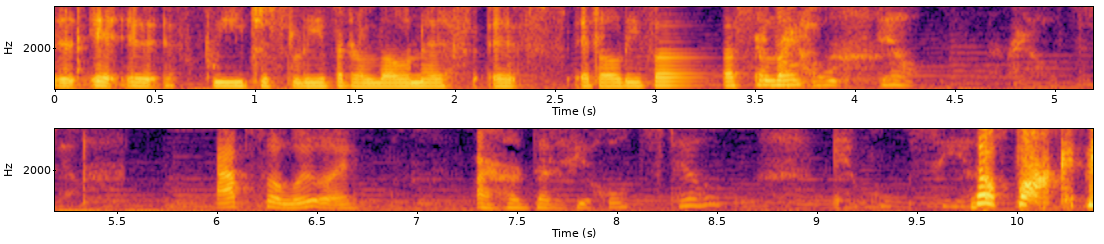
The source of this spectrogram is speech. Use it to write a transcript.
i- i- if we just leave it alone if if it'll leave us Everybody alone? hold still. Everybody hold still. Absolutely. I heard that if you hold still, it won't see us. No fuck.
